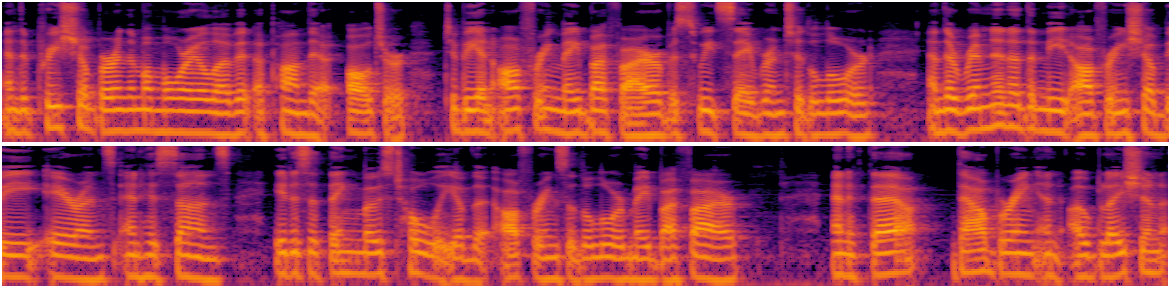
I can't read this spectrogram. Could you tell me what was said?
And the priest shall burn the memorial of it upon the altar, to be an offering made by fire of a sweet savor unto the Lord. And the remnant of the meat offering shall be Aaron's and his sons. It is a thing most holy of the offerings of the Lord made by fire. And if thou, thou bring an oblation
